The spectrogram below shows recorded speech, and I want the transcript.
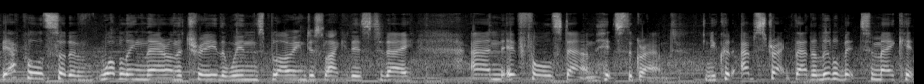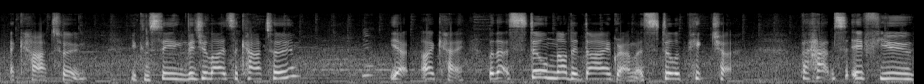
the apple's sort of wobbling there on the tree, the wind's blowing just like it is today, and it falls down, hits the ground. And you could abstract that a little bit to make it a cartoon. You can see, visualize the cartoon? Yeah. Yeah, okay. But that's still not a diagram, it's still a picture. Perhaps if you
